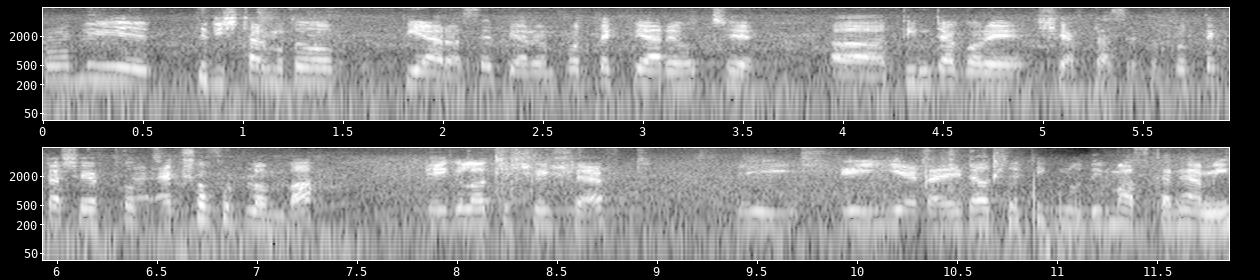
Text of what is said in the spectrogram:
প্রবলি তিরিশটার মতো পেয়ার আছে। পেয়ার প্রত্যেক পেয়ারে হচ্ছে তিনটা করে শেফট আছে। তো প্রত্যেকটা শেফট হচ্ছে একশো ফুট লম্বা। এইগুলো হচ্ছে সেই শেফট এই এই ইয়েটা, এটা হচ্ছে ঠিক নদীর মাঝখানে আমি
